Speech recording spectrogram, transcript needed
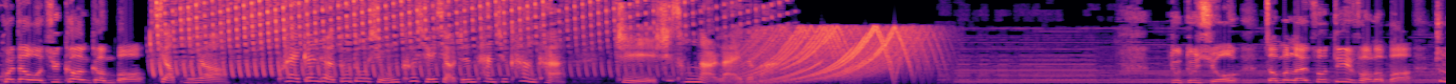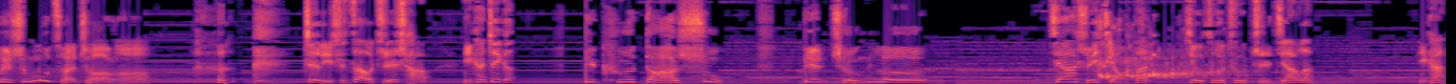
快带我去看看吧。小朋友，快跟着嘟嘟熊科学小侦探去看看，纸是从哪儿来的吧。嘟嘟熊，咱们来错地方了吧？这里是木材厂啊。呵呵。这里是造纸厂，你看这个，一棵大树变成了，加水搅拌就做出纸浆了。你看，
